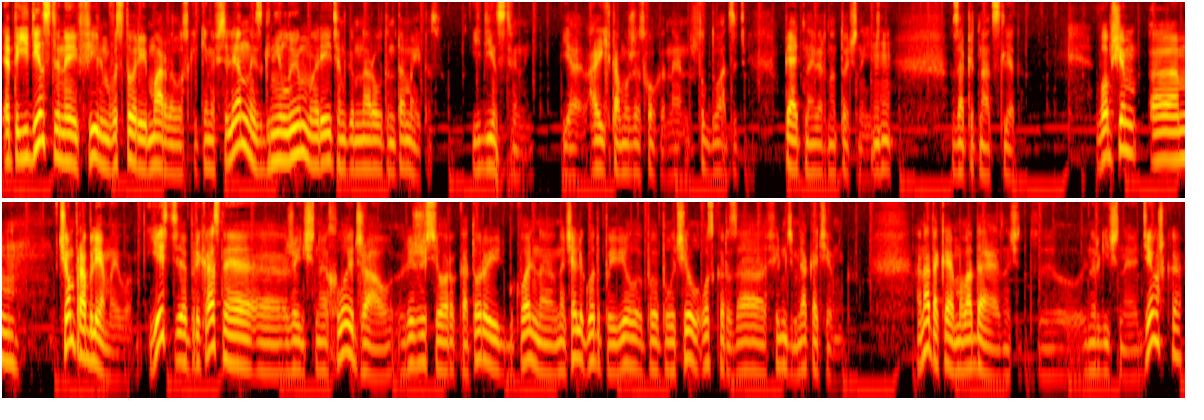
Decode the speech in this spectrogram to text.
это единственный фильм в истории Марвеловской киновселенной с гнилым рейтингом на Rotten Tomatoes. Единственный. Я, а их там уже сколько, наверное, штук 25, наверное, точно есть за 15 лет. В общем, эм, чем проблема его? Есть э, прекрасная э, женщина Хлоя Джао, режиссер, который буквально в начале года появил, по- получил Оскар за фильм «Земля кочевников». Она такая молодая, значит, э, энергичная девушка,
